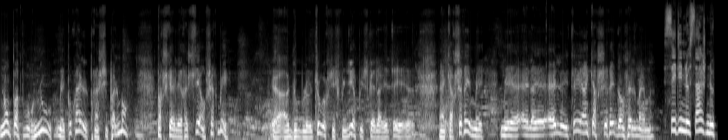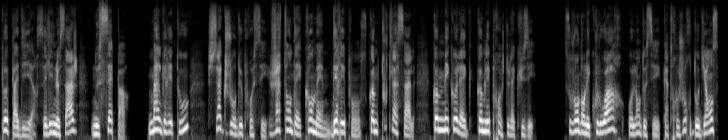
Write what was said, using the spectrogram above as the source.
non pas pour nous, mais pour elle principalement, parce qu'elle est restée enfermée. À double tour, si je puis dire, puisqu'elle a été euh, incarcérée, mais, elle, elle était incarcérée dans elle-même. Céline Lesage ne peut pas dire, Céline Lesage ne sait pas. Malgré tout, chaque jour du procès, j'attendais quand même des réponses, comme toute la salle, comme mes collègues, comme les proches de l'accusé. Souvent dans les couloirs, au long de ces quatre jours d'audience,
